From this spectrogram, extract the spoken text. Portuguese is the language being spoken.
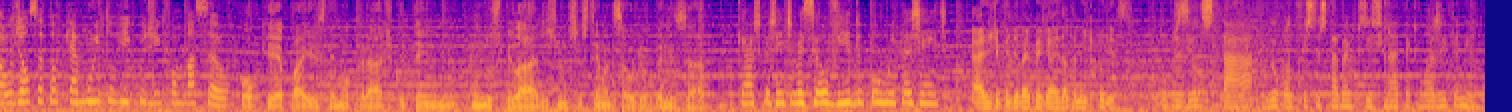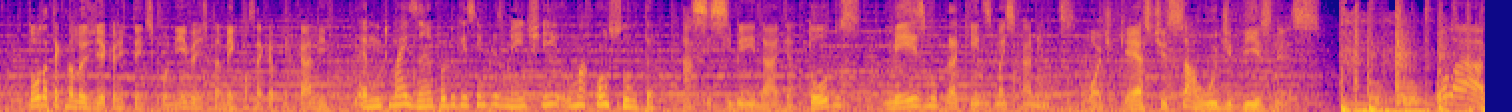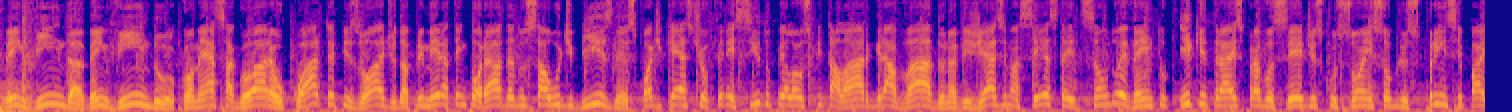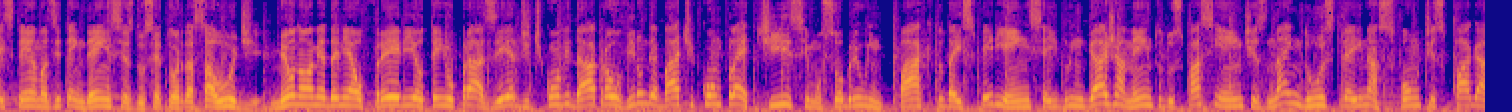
saúde é um setor que é muito rico de informação. Qualquer país democrático tem um dos pilares de um sistema de saúde organizado. Que eu acho que a gente vai ser ouvido por muita gente. A LGPD vai pegar exatamente por isso. O Brasil está, do meu ponto de vista, está bem posicionado tecnologicamente. Toda a tecnologia que a gente tem disponível, a gente também consegue aplicar ali. É muito mais amplo do que simplesmente uma consulta. Acessibilidade a todos, mesmo para aqueles mais carentes. Podcast Saúde Business. Olá, bem-vinda, bem-vindo! Começa agora o quarto episódio da primeira temporada do Saúde Business, podcast oferecido pela Hospitalar, gravado na 26ª edição do evento e que traz para você discussões sobre os principais temas e tendências do setor da saúde. Meu nome é Daniel Freire e eu tenho o prazer de te convidar para ouvir um debate completíssimo sobre o impacto da experiência e do engajamento dos pacientes na indústria e nas fontes pagadoras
